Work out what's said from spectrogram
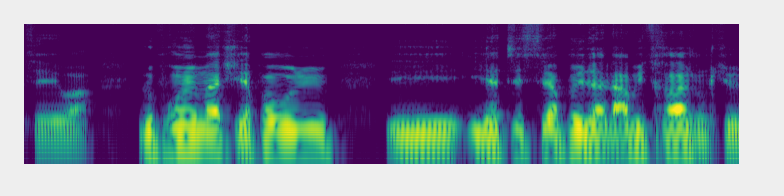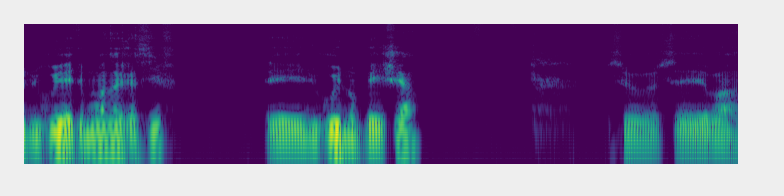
C'est, voilà. Le premier match, il n'a pas voulu. Il, a testé un peu l'arbitrage, donc du coup, il a été moins agressif. Et du coup, ils l'ont payé cher. C'est voilà,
